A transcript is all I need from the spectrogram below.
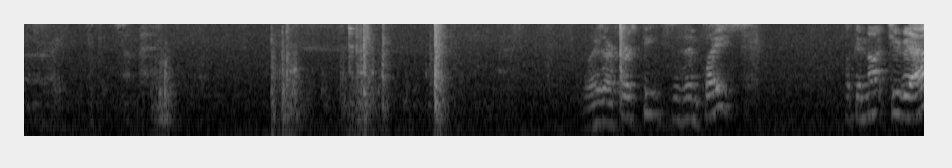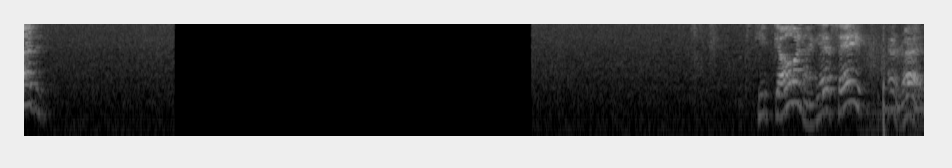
Alright, let's get some. First pieces in place. Looking not too bad. Let's keep going, I guess, hey? All right.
